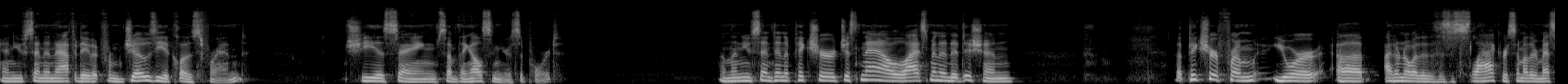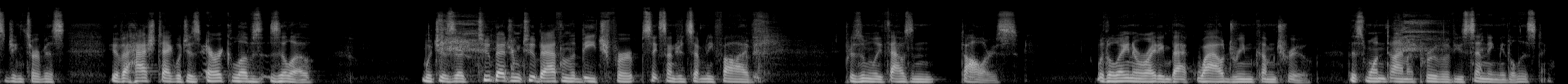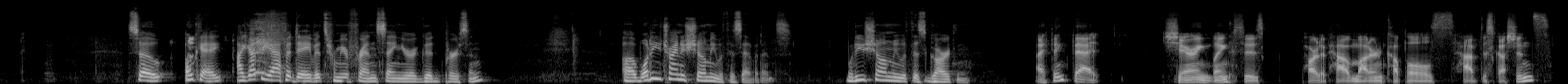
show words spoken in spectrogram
And you sent an affidavit from Josie, a close friend. She is saying something else in your support. And then you sent in a picture just now, last minute edition, a picture from your, uh, I don't know whether this is Slack or some other messaging service. You have a hashtag which is Eric Loves Zillow, which is a two bedroom, two bath on the beach for 675 presumably $1,000. With Elena writing back, wow, dream come true. This one time I approve of you sending me the listing. So, okay, I got the affidavits from your friends saying you're a good person. Uh, what are you trying to show me with this evidence? What are you showing me with this garden? I think that sharing links is part of how modern couples have discussions,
